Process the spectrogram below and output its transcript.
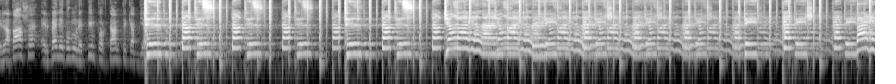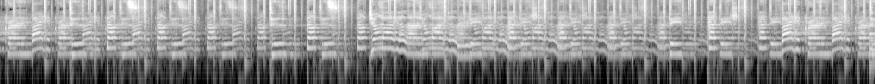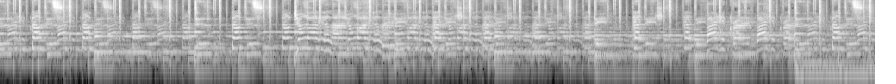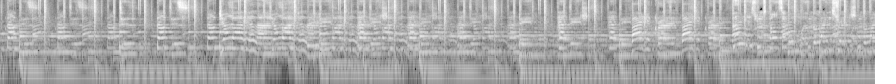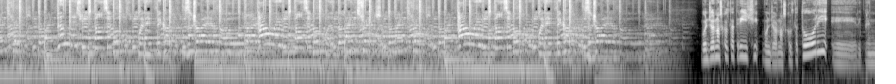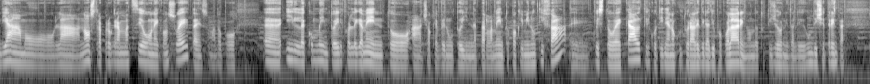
e la pace è il bene comune più importante che abbiamo. By crime, by crime, Buongiorno ascoltatrici, buongiorno ascoltatori e riprendiamo la nostra programmazione consueta, insomma dopo eh, il commento e il collegamento a ciò che è avvenuto in Parlamento pochi minuti fa. Eh, questo è CALT, il quotidiano culturale di Radio Popolare, in onda tutti i giorni dalle 11.30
